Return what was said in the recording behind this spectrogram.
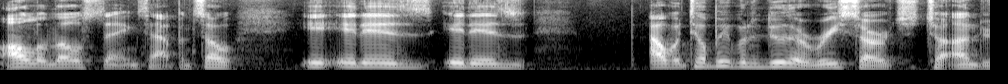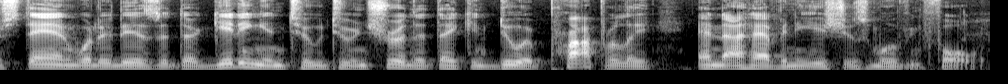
All of those things happen. So it, it is it is I would tell people to do their research to understand what it is that they're getting into to ensure that they can do it properly and not have any issues moving forward.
